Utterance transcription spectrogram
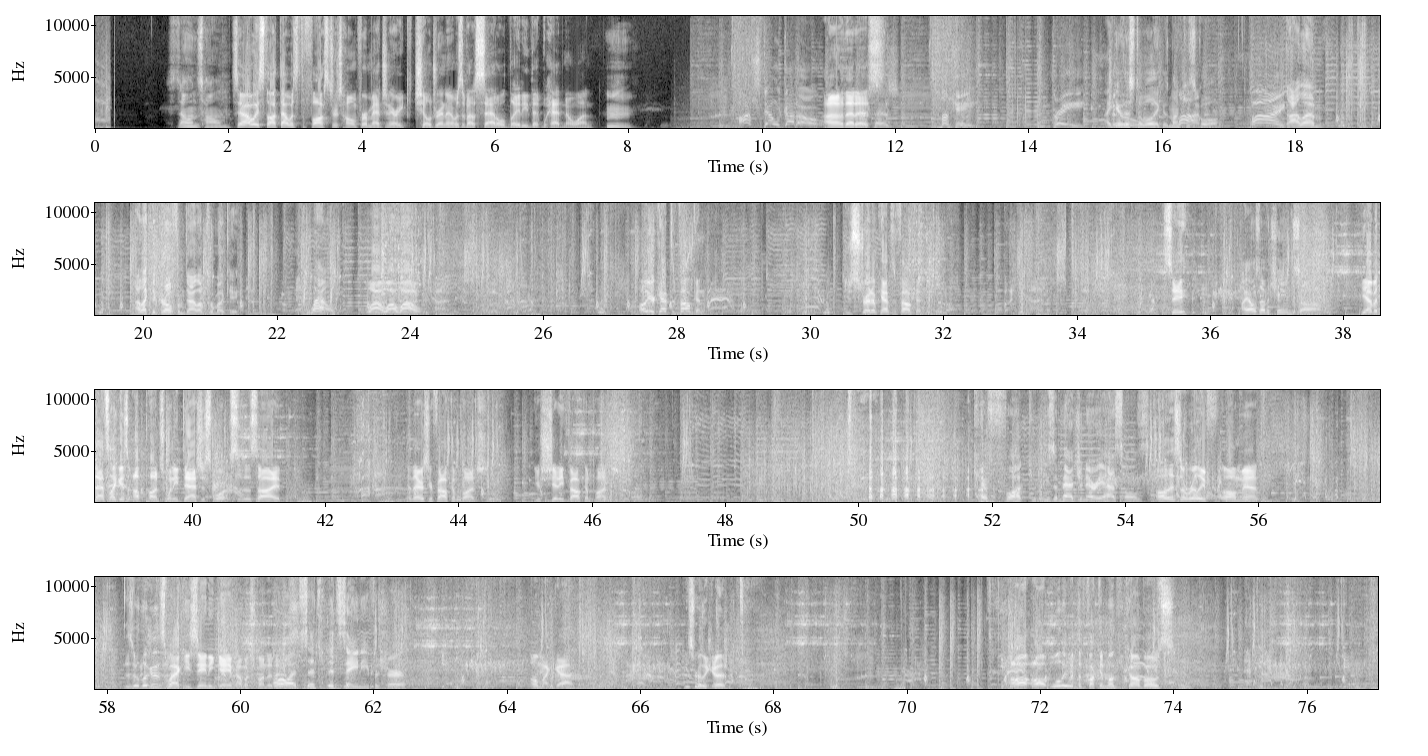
Zone's home. See, I always thought that was the Foster's home for imaginary children, and it was about a sad old lady that had no one. Hmm. Astelgado. I don't know who that is. Monkey. Three. I give this to two, Wooly because Monkey's one. cool. Fight. Dial M. I like the girl from Dial M for monkey. Wow. Wow, wow, wow. Oh, you're Captain Falcon. You just straight up Captain Falcon. See? I also have a chainsaw. Yeah, but that's like his up punch when he dashes forces aside. And there's your Falcon punch. Your shitty Falcon punch. Get fucked with these imaginary assholes. Oh, this is a really. F- oh man. This, look at this wacky zany game. How much fun it oh, is. Oh, it's it's it's zany for sure. Oh my god. He's really good. Oh, oh, Wooly with the fucking monkey combos.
